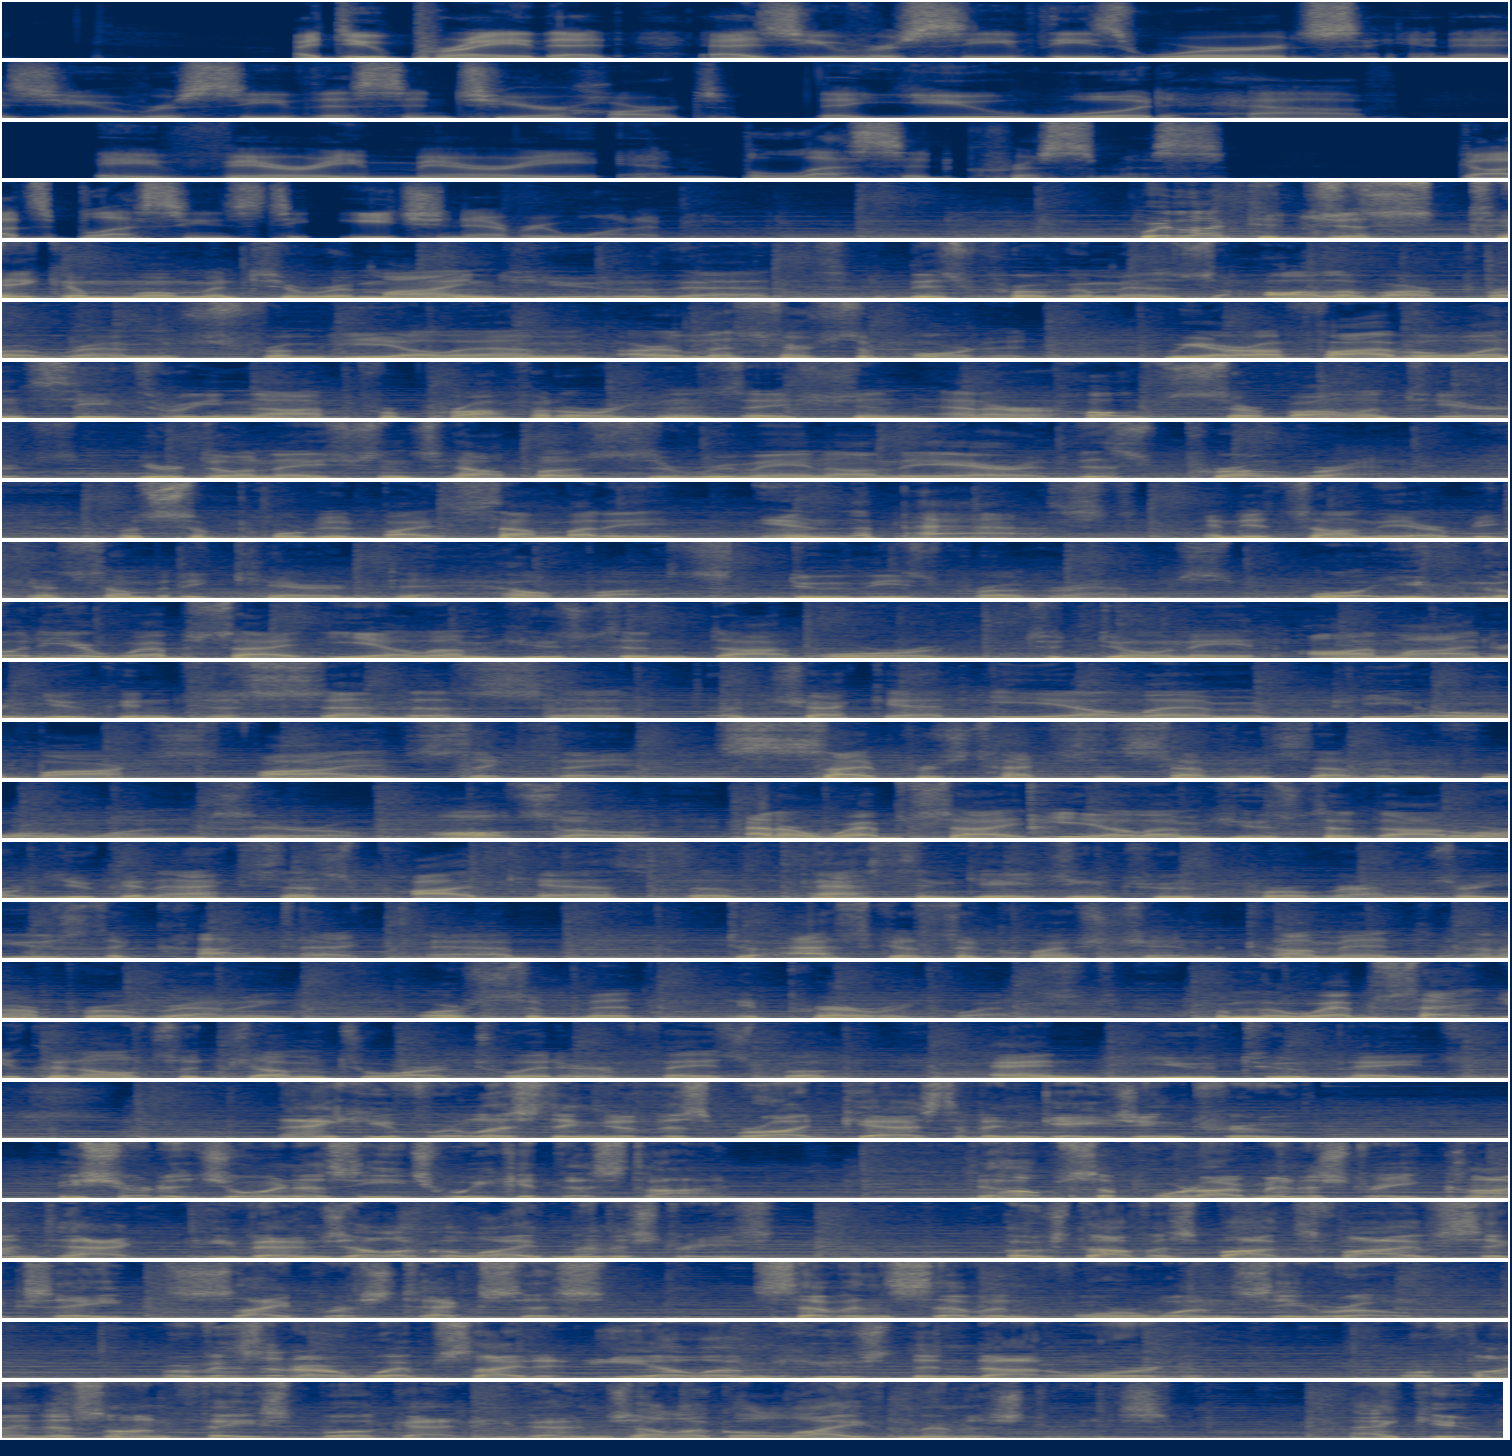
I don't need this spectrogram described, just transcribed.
I do pray that as you receive these words and as you receive this into your heart, that you would have a very merry and blessed Christmas. God's blessings to each and every one of you. We'd like to just take a moment to remind you that this program, as all of our programs from ELM, are listener supported. We are a 501c3 not for profit organization, and our hosts are volunteers. Your donations help us to remain on the air. This program was supported by somebody in the past, and it's on the air because somebody cared to help us do these programs. Well, you can go to your website, elmhouston.org, to donate online, or you can just send us a, a check at ELM PO Box 568, Cypress, Texas 77410. Also, at our website, elmhouston.org, you can access podcasts of past Engaging Truth programs or use the contact tab to ask us a question, comment on our programming, or submit a prayer request. From the website, you can also jump to our Twitter, Facebook, and YouTube pages. Thank you for listening to this broadcast of Engaging Truth. Be sure to join us each week at this time. To help support our ministry, contact Evangelical Life Ministries, Post Office Box 568, Cypress, Texas 77410, or visit our website at elmhouston.org or find us on Facebook at Evangelical Life Ministries. Thank you.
